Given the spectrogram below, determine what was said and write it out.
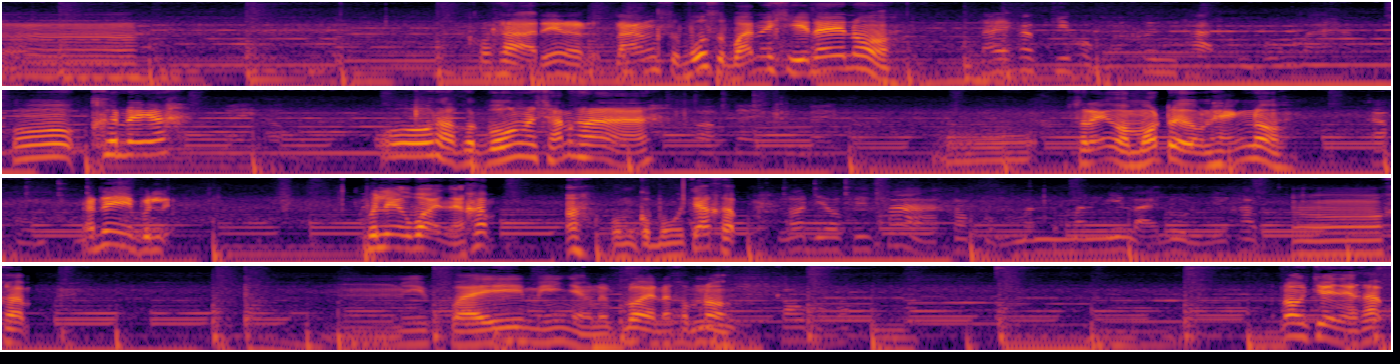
อืมเขาถ่ายนี่นะตั้งสมบูรณ์สมบัติในเคได้เนาะได้ครับกี้ผมก็ขึ้นถาดของวงมาครับโอ้ขึ้นได้กะได้ครับโอ้ถ่ายขดวงในชั้นขนาดไหนครับได้ขึ้นได้ครับโอ้แสดงว่ามอเตอร์มันแห้งเนาะครับผมอันนี้เป็นเป็นเรียกว่าอย่างครับ อะผมกับโมจักครับรอดเดียวไฟฟ้าครับผมมันมันมีหลายรุ่นนี่ครับอ๋อครับอืมมีไฟมีอย่างเรียบร้อยนะครับเนาะเก้าครับน้องเจออย่างครับ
